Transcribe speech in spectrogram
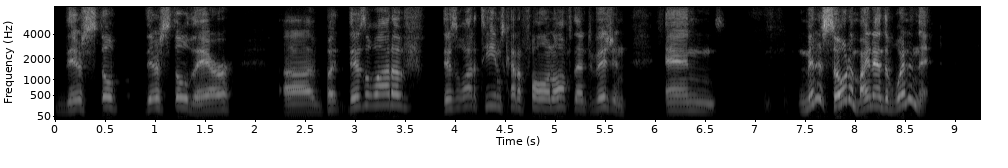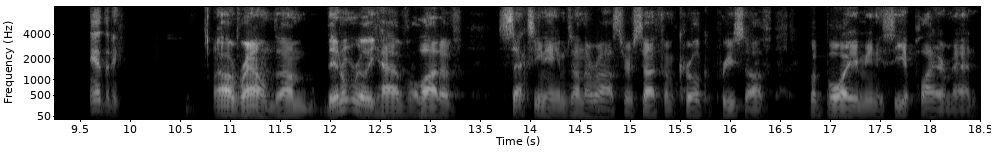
they're still they're still there, uh, but there's a lot of there's a lot of teams kind of falling off in that division, and Minnesota might end up winning it. Anthony. Uh, round. Um, they don't really have a lot of sexy names on the roster aside from Kirill Kaprizov. But boy, I mean, you see a player, man.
